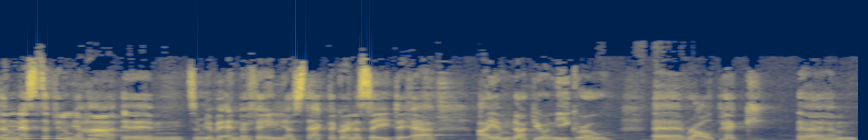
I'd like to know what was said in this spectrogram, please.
Den neste film jeg har, øh, som jeg vil anbefale jeg sterkt å gå inn og se, det er I Am Not Your Negro af Raoul Peck, um,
